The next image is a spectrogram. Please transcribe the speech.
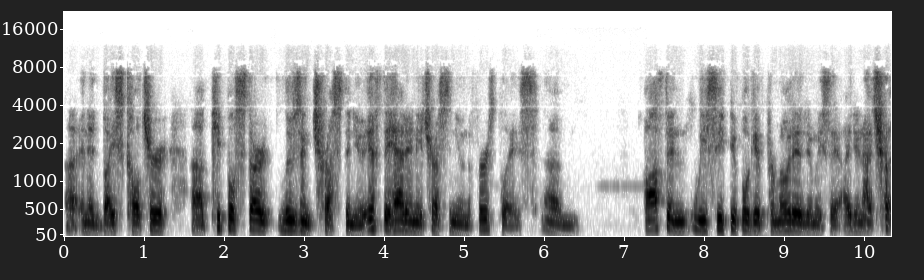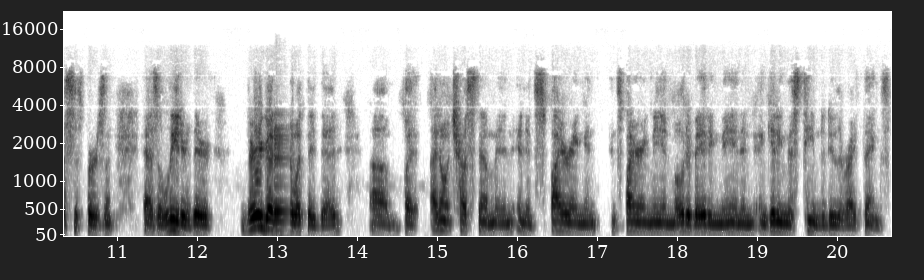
uh, an advice culture. Uh, people start losing trust in you if they had any trust in you in the first place. Um, often we see people get promoted and we say, "I do not trust this person as a leader." They're very good at what they did, um, but I don't trust them in, in inspiring and inspiring me and motivating me and, and getting this team to do the right things.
